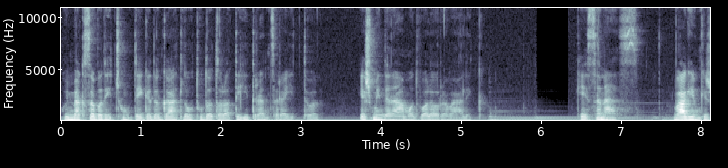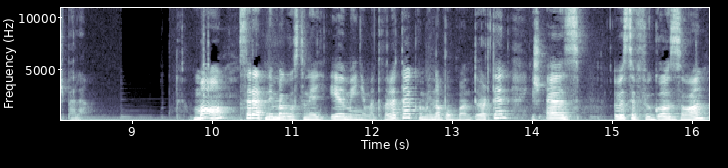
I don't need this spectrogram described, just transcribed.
hogy megszabadítsunk téged a gátló tudatalatti hitrendszereittől, és minden álmod valóra válik. Készen állsz? Vágjunk is bele! Ma szeretném megosztani egy élményemet veletek, ami napokban történt, és ez összefügg azzal,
